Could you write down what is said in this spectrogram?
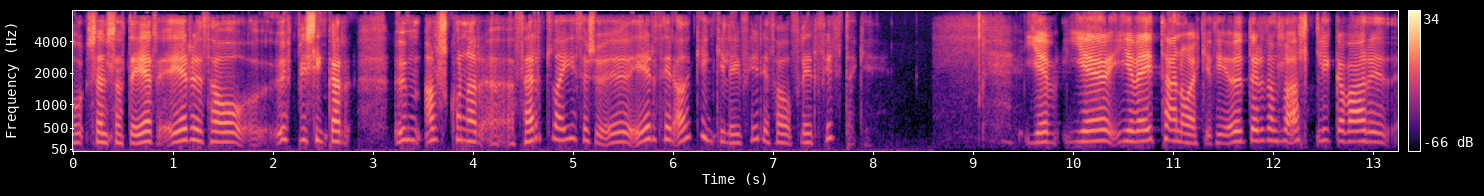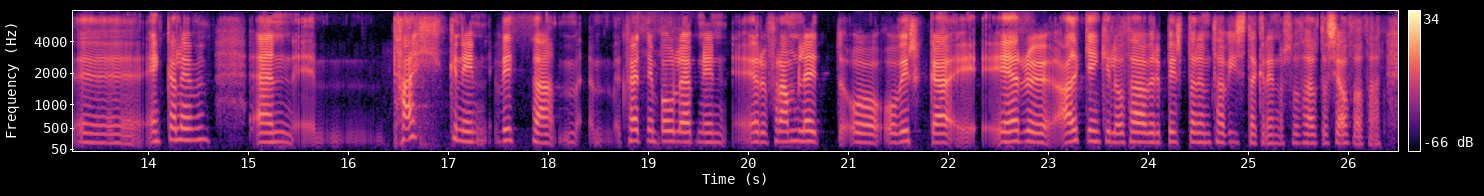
Og sem sagt, er, eru þá upplýsingar um alls konar eh, ferla í þessu, er þeir aðgengilegi fyrir þá fleiri fyrirtæki? Ég, ég, ég veit það nú ekki því auðvitað er þetta allt líka varið uh, engalefum en tæknin við það hvernig bólefnin eru framleitt og, og virka eru aðgengilega og það að veri byrtar um það vístakreina svo það er þetta að sjá það þar.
